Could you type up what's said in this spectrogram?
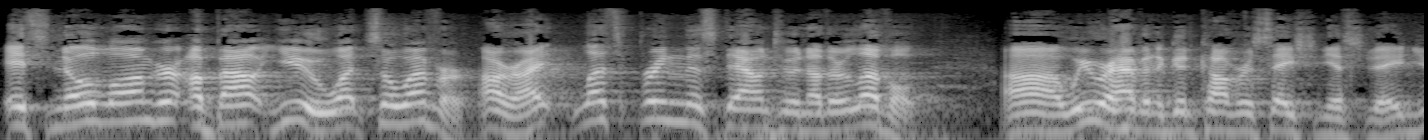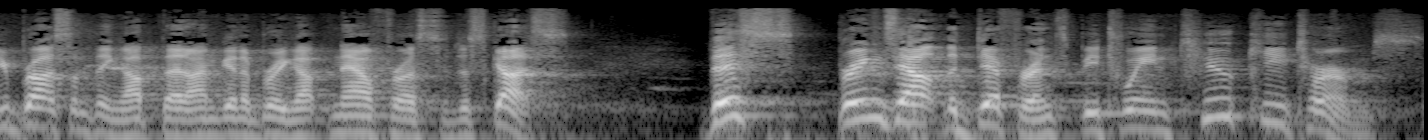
It's no longer about you whatsoever. All right, let's bring this down to another level. Uh, we were having a good conversation yesterday, and you brought something up that I'm going to bring up now for us to discuss. This brings out the difference between two key terms.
